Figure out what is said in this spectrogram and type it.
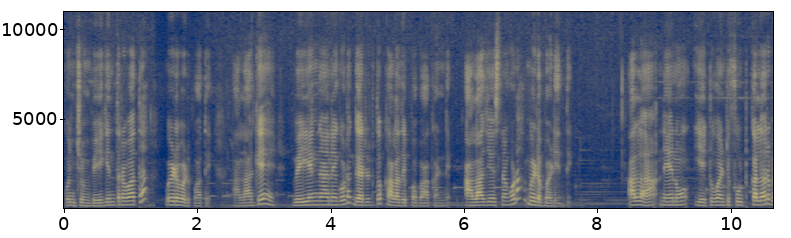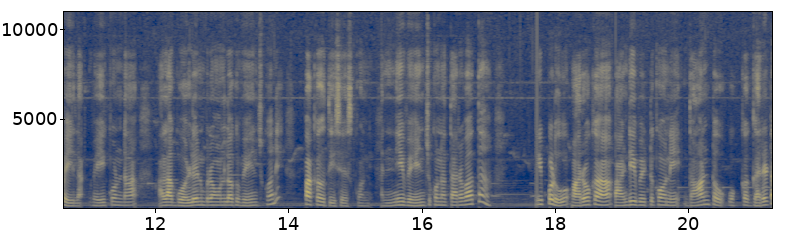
కొంచెం వేగిన తర్వాత విడబడిపోతాయి. అలాగే వేయంగానే కూడా గరిటతో కలదిప్పబాకండి. అలా చేసినా కూడా విడబడిద్ది. అలా నేను ఎటువంటి ఫుడ్ కలర్ వేయలే. వేయకుండా అలా గోల్డెన్ బ్రౌన్లోకి వేయించుకొని పక్కకు తీసేసుకోండి. అన్నీ వేయించుకున్న తర్వాత ఇప్పుడు మరొక బాండీ పెట్టుకొని దాంట్లో ఒక్క గరిట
